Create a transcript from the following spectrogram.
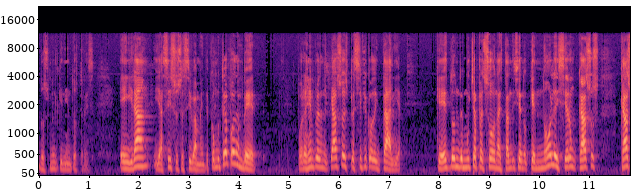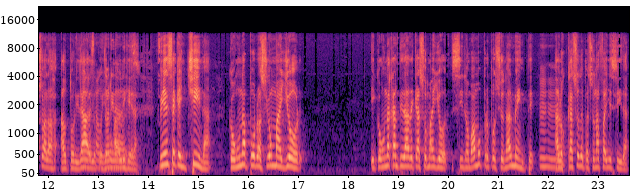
2.503 e Irán y así sucesivamente. Como ustedes pueden ver, por ejemplo, en el caso específico de Italia, que es donde muchas personas están diciendo que no le hicieron casos, caso a las autoridades, a las autoridades. A la ligera. Fíjense que en China, con una población mayor y con una cantidad de casos mayor, si nos vamos proporcionalmente a los casos de personas fallecidas,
